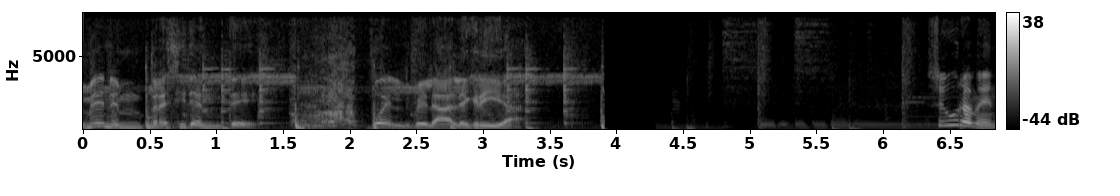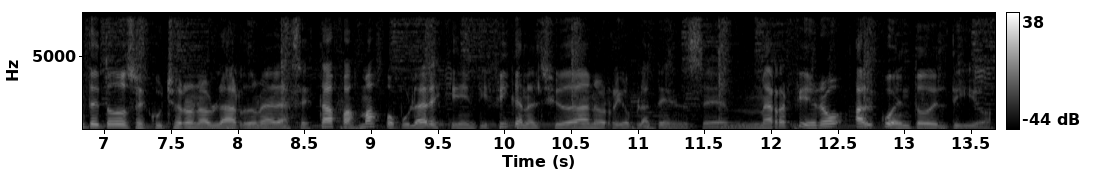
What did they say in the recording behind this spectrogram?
Menem presidente. Vuelve la alegría. Seguramente todos escucharon hablar de una de las estafas más populares que identifican al ciudadano rioplatense. Me refiero al cuento del tío.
